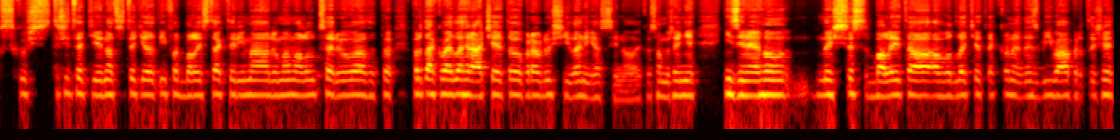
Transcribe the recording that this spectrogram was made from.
zkuš 30, 30 letý fotbalista, který má doma malou dceru a pro, pro takovéhle hráče je to opravdu šílený asi. No. Jako samozřejmě nic jiného, než se zbalit a, a odletět jako ne, nezbývá, protože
